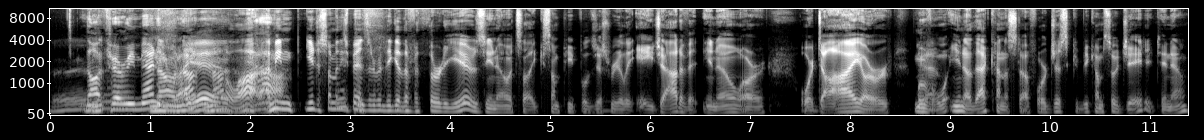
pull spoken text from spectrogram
Not very many, no, right? not, Yeah. not a lot. I mean, you know, some of these bands that have been together for 30 years, you know, it's like some people just really age out of it, you know, or or die or move Yeah. away, you know, that kind of stuff, or just become so jaded, you know.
